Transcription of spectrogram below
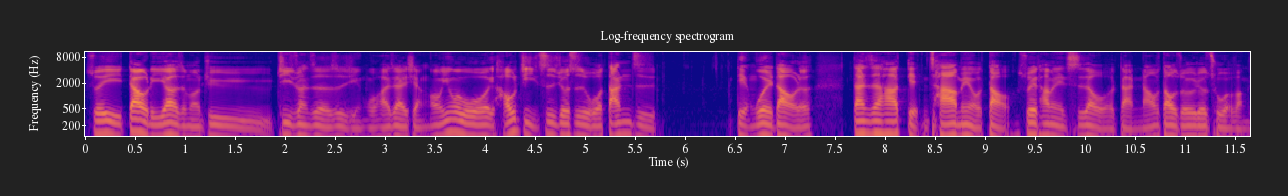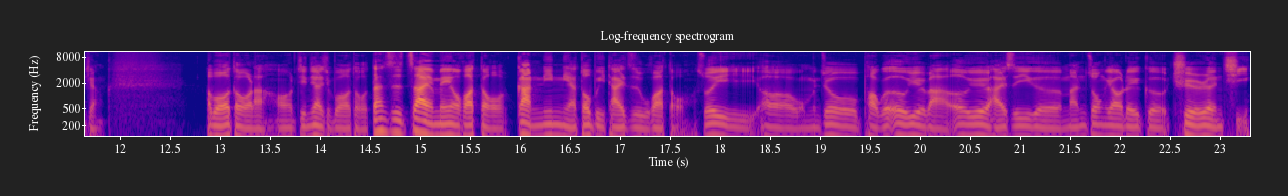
所以到底要怎么去计算这个事情，我还在想哦，因为我好几次就是我单子点位到了，但是他点差没有到，所以他没吃到我的单，然后到最后就出了方向。啊，无多啦，哦，真正是无多，但是再没有法度，干你娘都比台指无法度，所以呃，我们就跑个二月吧，二月还是一个蛮重要的一个确认期。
